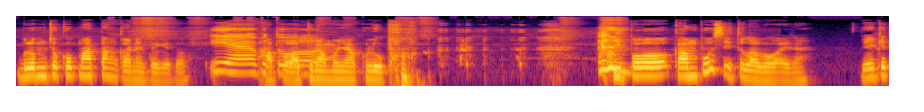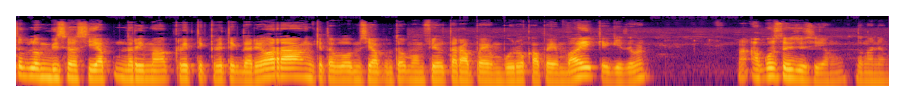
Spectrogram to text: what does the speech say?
Belum cukup matang kan itu gitu. iya betul Apalah tuh namanya aku lupa. Tipe kampus itulah pokoknya. Jadi kita belum bisa siap nerima kritik-kritik dari orang, kita belum siap untuk memfilter apa yang buruk, apa yang baik kayak gitu kan. Nah, aku setuju sih yang dengan yang.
